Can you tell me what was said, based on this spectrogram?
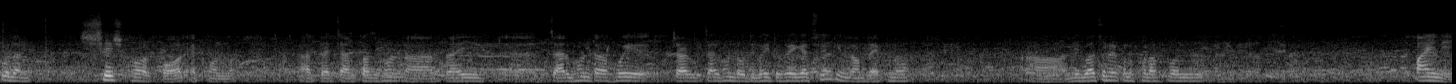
প্রদান শেষ হওয়ার পর এখন প্রায় চার পাঁচ ঘণ্টা প্রায় চার ঘণ্টা হয়ে, চার চার ঘণ্টা অতিবাহিত হয়ে গেছে, কিন্তু আমরা এখনও নির্বাচনের কোনো ফলাফল পাইনি।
